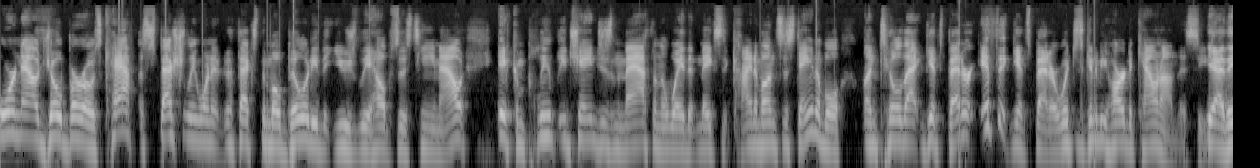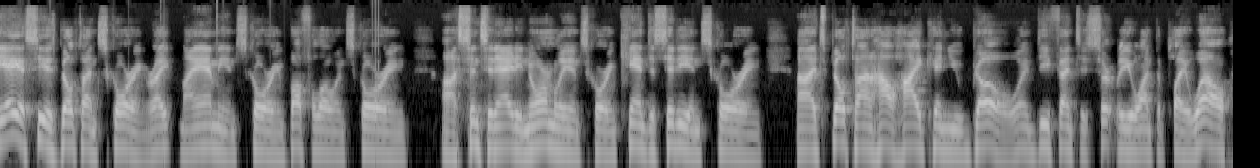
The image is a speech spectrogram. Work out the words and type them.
or now Joe Burrow's calf, especially when it affects the mobility that usually helps his team out, it completely changes the math in the way that makes it kind of unsustainable until that gets better, if it gets better, which is going to be hard to count on this season. Yeah, the AFC is built on scoring, right? Miami in scoring, Buffalo in scoring, uh, Cincinnati normally in scoring, Kansas City in scoring. Uh, it's built on how high can you go, and defense is certainly you want to play well,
